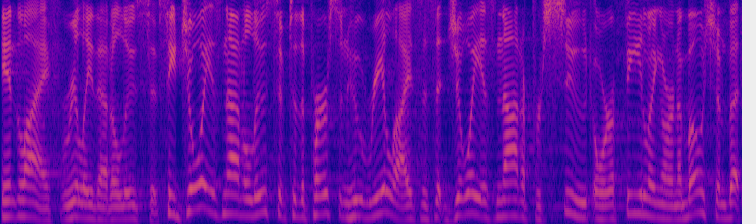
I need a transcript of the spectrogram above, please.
in life really that elusive? See, joy is not elusive to the person who realizes that joy is not a pursuit or a feeling or an emotion, but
